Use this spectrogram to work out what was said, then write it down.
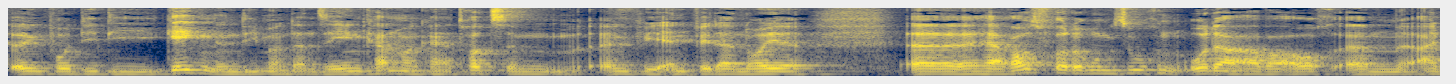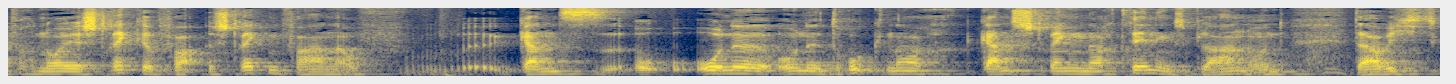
irgendwo die, die Gegenden, die man dann sehen kann, man kann ja trotzdem irgendwie entweder neue äh, Herausforderungen suchen oder aber auch ähm, einfach neue Strecke, Strecken fahren auf ganz ohne, ohne Druck nach ganz streng nach Trainingsplan und da habe ich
